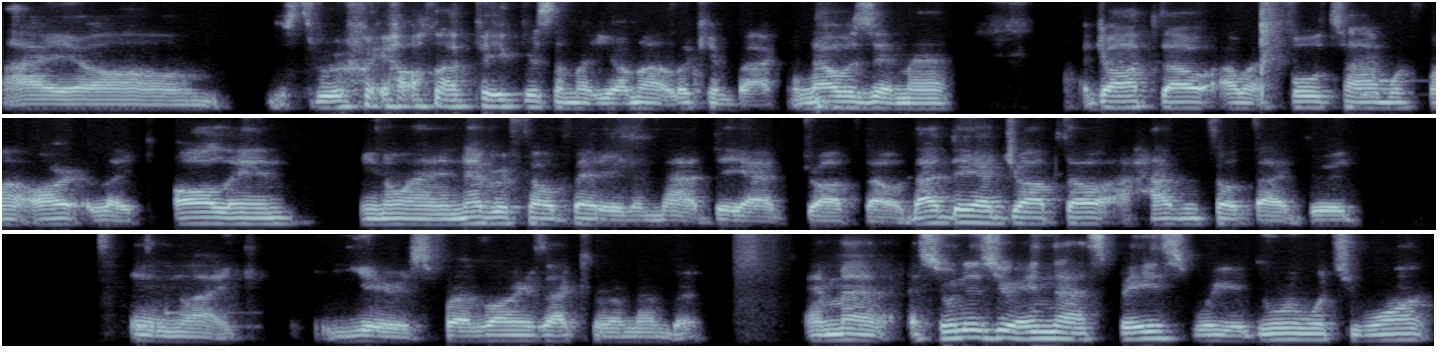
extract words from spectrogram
I um just threw away all my papers. I'm like, yo, I'm not looking back. And that was it, man. I dropped out. I went full time with my art, like all in, you know, and I never felt better than that day I dropped out. That day I dropped out, I haven't felt that good in like years for as long as I can remember. And man, as soon as you're in that space where you're doing what you want,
